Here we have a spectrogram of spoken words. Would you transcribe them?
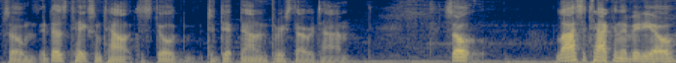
So it does take some talent to still to dip down in 3 star every time. So, last attack in the video.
